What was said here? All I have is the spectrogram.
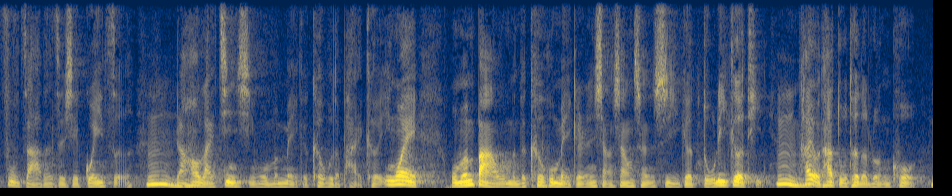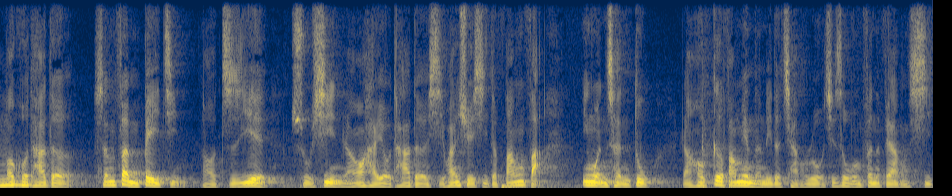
复杂的这些规则，嗯，然后来进行我们每个客户的排课，因为我们把我们的客户每个人想象成是一个独立个体，嗯，他有他独特的轮廓，包括他的身份背景啊、哦职业属性，然后还有他的喜欢学习的方法、英文程度。然后各方面能力的强弱，其实我们分得非常细，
